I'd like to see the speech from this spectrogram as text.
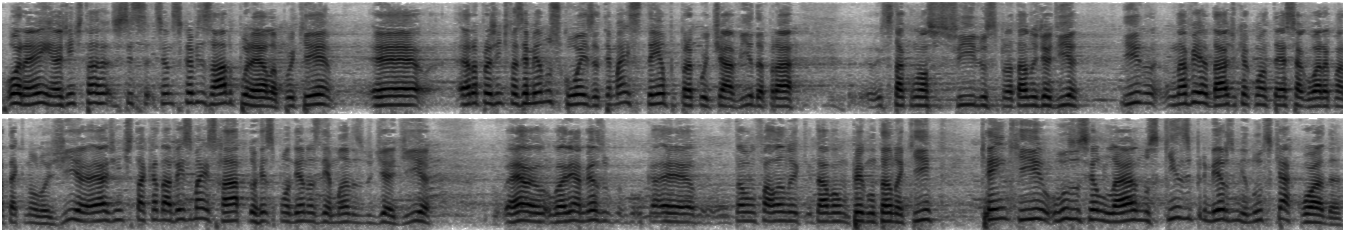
Porém, a gente está sendo escravizado por ela, porque é, era para a gente fazer menos coisa, ter mais tempo para curtir a vida, para estar com nossos filhos, para estar no dia a dia. E, na verdade, o que acontece agora com a tecnologia é a gente estar tá cada vez mais rápido respondendo às demandas do dia a dia. É, agora mesmo, é, estavam falando, estavam perguntando aqui, quem que usa o celular nos 15 primeiros minutos que acorda.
